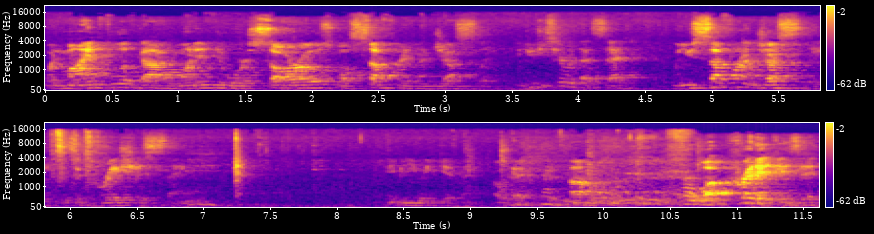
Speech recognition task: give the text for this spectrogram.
when mindful of God, one endures sorrows while suffering unjustly. Did you just hear what that said? When you suffer unjustly, it's a gracious thing. Maybe you ain't getting it. Okay. Um, for what credit is it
